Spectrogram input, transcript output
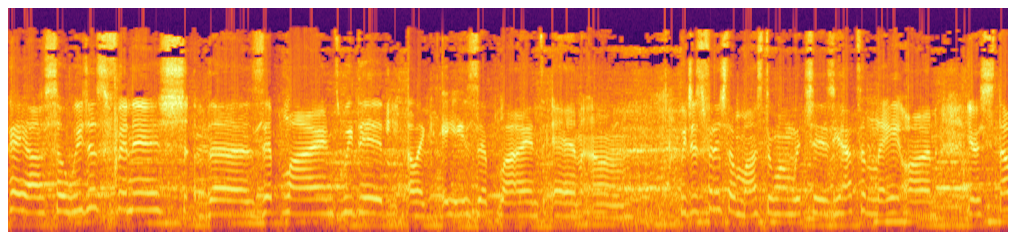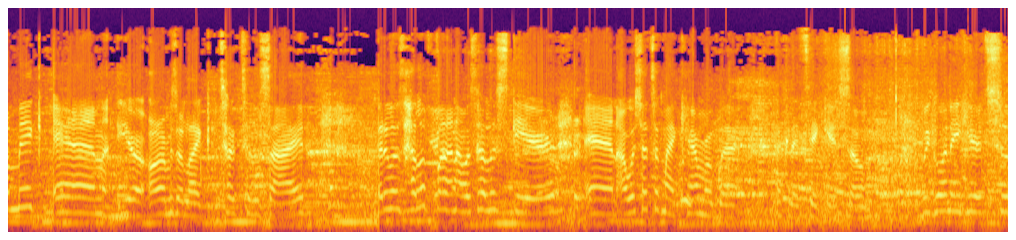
Okay, y'all, so we just finished the zip lines. We did like eight zip lines, and um, we just finished the monster one, which is you have to lay on your stomach and your arms are like tucked to the side. But it was hella fun. I was hella scared, and I wish I took my camera, but I couldn't take it. So we're going in here to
